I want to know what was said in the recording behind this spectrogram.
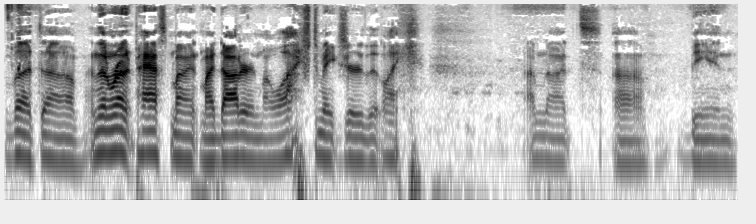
but um, and then run it past my my daughter and my wife to make sure that like I'm not uh, being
